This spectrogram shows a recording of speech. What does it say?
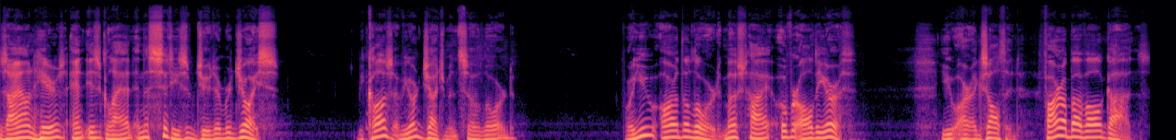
Zion hears and is glad, and the cities of Judah rejoice, because of your judgments, O Lord. For you are the Lord, most high over all the earth. You are exalted, far above all gods.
